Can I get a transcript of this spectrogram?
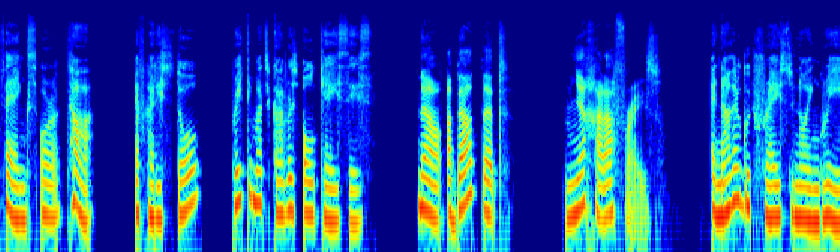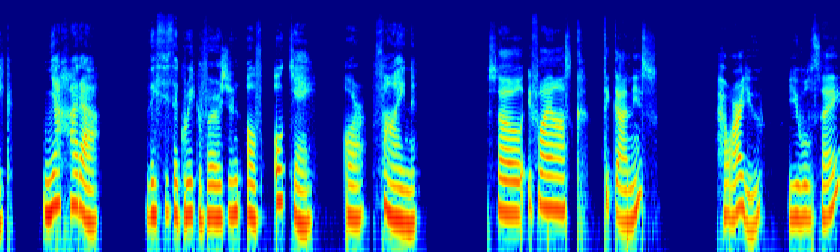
thanks or ta. Ευχαριστώ pretty much covers all cases. Now, about that μια χαρά phrase. Another good phrase to know in Greek, μια χαρά. This is the Greek version of okay or fine. So if I ask τι κάνεις, how are you, you will say,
